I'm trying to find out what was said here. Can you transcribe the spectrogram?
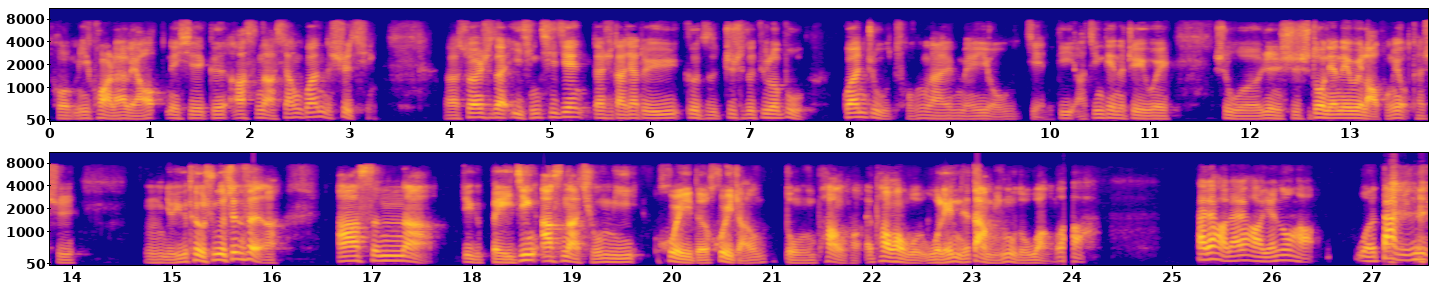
和我们一块儿来聊那些跟阿森纳相关的事情。呃，虽然是在疫情期间，但是大家对于各自支持的俱乐部关注从来没有减低啊。今天的这一位是我认识十多年的一位老朋友，他是嗯有一个特殊的身份啊，阿森纳。这个北京阿森纳球迷会的会长董胖胖，哎，胖胖，我我连你的大名我都忘了。哇，大家好，大家好，严总好，我大名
